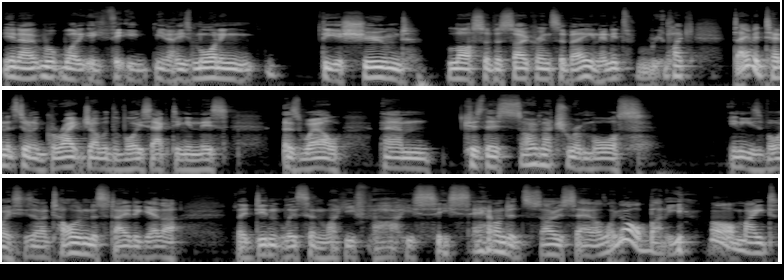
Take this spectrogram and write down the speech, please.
you know, what he, he you know he's mourning the assumed loss of Ahsoka and Sabine, and it's re- like David Tennant's doing a great job with the voice acting in this as well, because um, there's so much remorse in his voice. He said, "I told him to stay together." They didn't listen. Like he, oh, he, he sounded so sad. I was like, "Oh, buddy, oh, mate."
